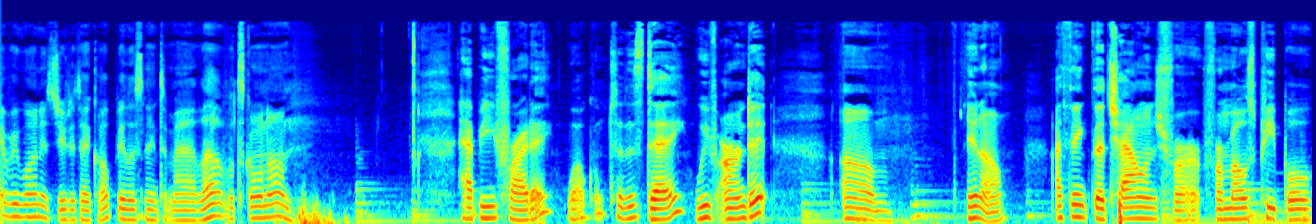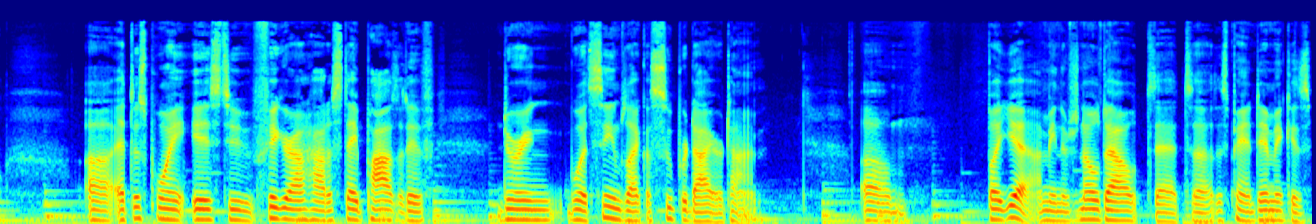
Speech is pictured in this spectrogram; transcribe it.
everyone. It's Judith A. Cope. You're listening to Mad Love. What's going on? Happy Friday. Welcome to this day. We've earned it. Um, you know, I think the challenge for, for most people uh, at this point is to figure out how to stay positive during what seems like a super dire time. Um, but yeah, I mean, there's no doubt that uh, this pandemic is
